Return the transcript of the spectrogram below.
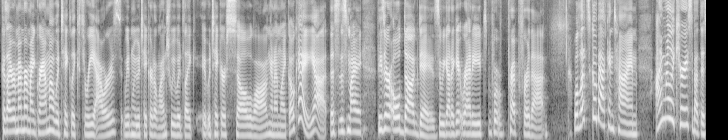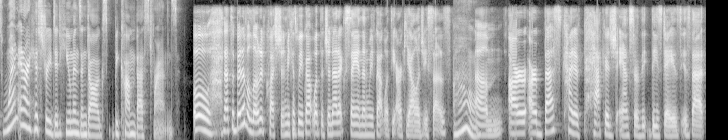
Because I remember my grandma would take like three hours when we would take her to lunch. We would like, it would take her so long. And I'm like, okay, yeah, this is my, these are old dog days. So we got to get ready for prep for that. Well, let's go back in time. I'm really curious about this. When in our history did humans and dogs become best friends? Oh, that's a bit of a loaded question because we've got what the genetics say and then we've got what the archaeology says. Oh. Um, our, our best kind of packaged answer th- these days is that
